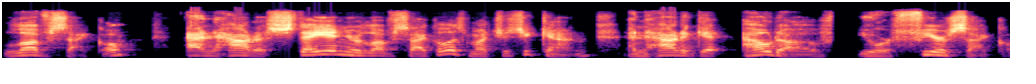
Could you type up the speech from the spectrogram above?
love cycle and how to stay in your love cycle as much as you can and how to get out of your fear cycle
